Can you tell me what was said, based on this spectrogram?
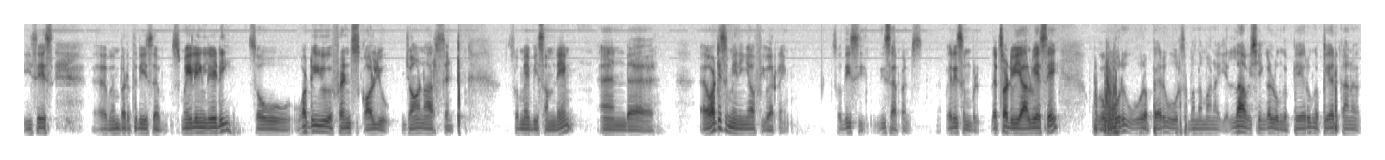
he says member three is a smiling lady so what do you friends call you John or sent so maybe some name and what is meaning of your name so this this happens very simple that's what we always a உங்கள் ஊர் ஊரை பேர் ஊர் சம்மந்தமான எல்லா விஷயங்கள் உங்கள் பேர் உங்கள் பேருக்கான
